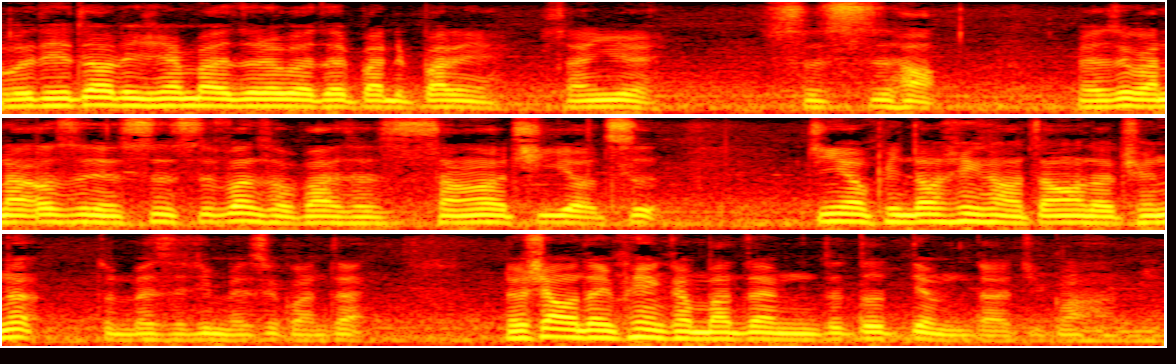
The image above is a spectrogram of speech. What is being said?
我铁道理想牌子的在八零八年三月十四号，美术馆的二十点四十分所拍摄三二七二次，经由屏东信号掌握的确认，准备驶进美术馆站。留下我的影片，看吧，在我们的都店的激光画面。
